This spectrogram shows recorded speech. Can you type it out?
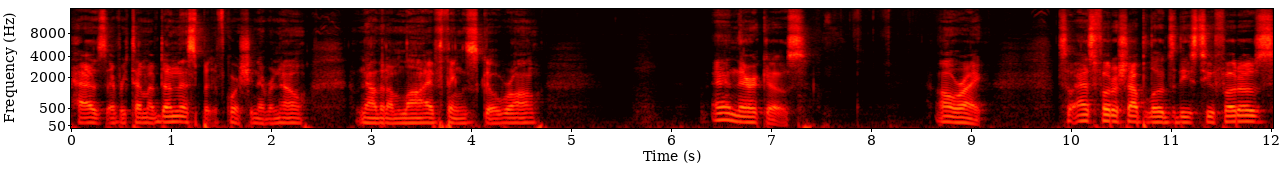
has every time I've done this, but of course you never know. Now that I'm live, things go wrong. And there it goes. All right. So as Photoshop loads these two photos,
